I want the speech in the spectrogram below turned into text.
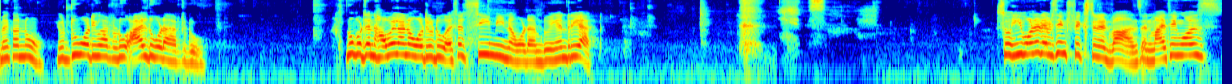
मैं कहा no you do what you have to do I do what I have to do no but then how will I know what you do I said see me ना what I am doing and react So he wanted everything fixed in advance, and my thing was,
